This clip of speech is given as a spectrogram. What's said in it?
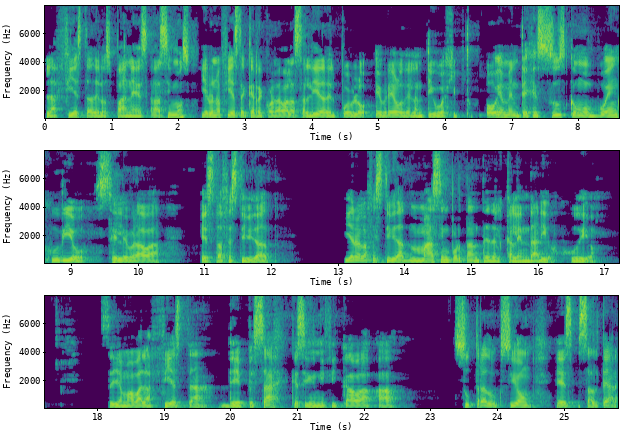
la fiesta de los panes ácimos y era una fiesta que recordaba la salida del pueblo hebreo del antiguo Egipto obviamente Jesús como buen judío celebraba esta festividad y era la festividad más importante del calendario judío. Se llamaba la fiesta de Pesaj, que significaba a su traducción es saltear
